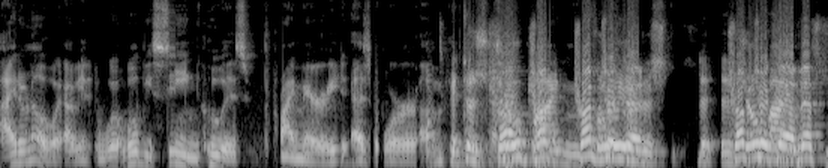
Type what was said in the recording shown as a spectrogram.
I don't know. I mean, we'll, we'll, be seeing who is primary, as it were. Um, does Joe Biden Trump, Trump took, uh, Trump Joe took uh, Biden, uh, West,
